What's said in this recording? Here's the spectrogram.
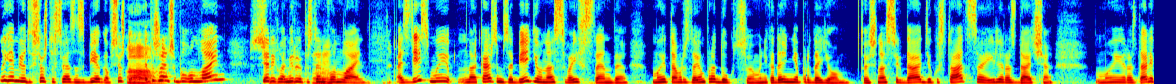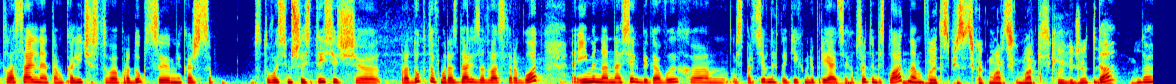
Ну, я имею в виду все, что связано с бегом. Все, что... А, это же раньше был онлайн, все рекламируют постоянно mm-hmm. в онлайн. А здесь мы на каждом забеге у нас свои стенды. Мы там раздаем продукцию, мы никогда ее не продаем. То есть у нас всегда дегустация или раздача. Мы раздали колоссальное там количество продукции, мне кажется, 186 тысяч э, продуктов мы раздали за 22 год именно на всех беговых э, и спортивных таких мероприятиях. Абсолютно бесплатно. Вы это списываете как маркетинговый бюджет? Да, да, да,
